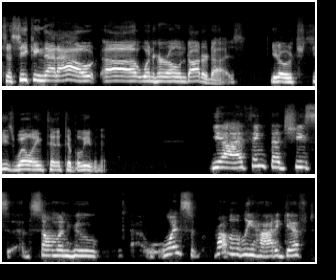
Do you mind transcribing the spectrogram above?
to seeking that out uh, when her own daughter dies. You know, she's willing to to believe in it. Yeah, I think that she's someone who once probably had a gift,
